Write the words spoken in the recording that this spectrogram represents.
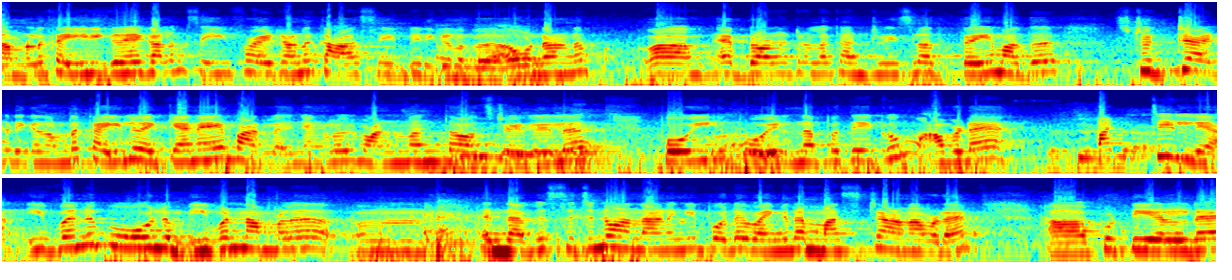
നമ്മുടെ കയ്യിരിക്കുന്നതിനേക്കാളും സേഫ് ആയിട്ടാണ് കാർ സീറ്റ് ഇരിക്കുന്നത്. അതുകൊണ്ടാണ് എബ്രോഡായിട്ടുള്ള കൺട്രീസിൽ അത്രയും അത് സ്ട്രിക്റ്റ് ആയിട്ടിരിക്കുന്നത്. നമ്മുടെ കയ്യിൽ വെക്കാനേ പാടില്ല. ഞങ്ങളൊരു വൺ മന്ത് ഓസ്ട്രേലിയയിൽ പോയി പോയിരുന്നപ്പോഴത്തേക്കും അവിടെ പറ്റില്ല. ഇവന് പോലും ഇവൻ നമ്മൾ എന്താ വിസിറ്റിന് വന്നാണെങ്കിൽ പോലും ഭയങ്കര മസ്റ്റാണ് അവിടെ. കുട്ടികളുടെ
